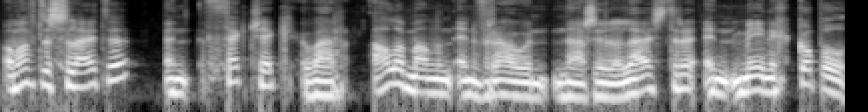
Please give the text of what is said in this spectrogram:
Om af te sluiten, een factcheck waar alle mannen en vrouwen naar zullen luisteren en menig koppel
